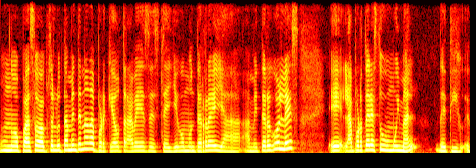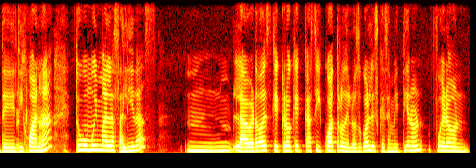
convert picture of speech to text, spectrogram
no pasó absolutamente nada porque otra vez este, llegó Monterrey a, a meter goles. Eh, la portera estuvo muy mal de, Ti- de Tijuana, Tijuana? tuvo muy malas salidas. Mm, la verdad es que creo que casi cuatro de los goles que se metieron fueron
